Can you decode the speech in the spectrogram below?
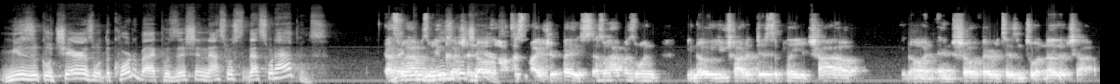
musical chairs with the quarterback position, that's what that's what happens. That's they what happens when you cut your chairs. nose off to spite your face. That's what happens when you know you try to discipline your child, you know, and, and show favoritism to another child.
